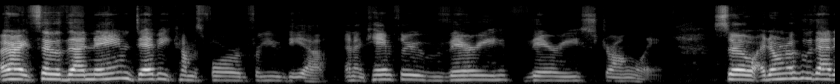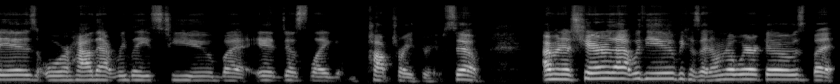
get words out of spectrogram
All right, so the name Debbie comes forward for you, Dia, and it came through very, very strongly. So I don't know who that is or how that relates to you, but it just like popped right through. So I'm going to share that with you because I don't know where it goes, but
